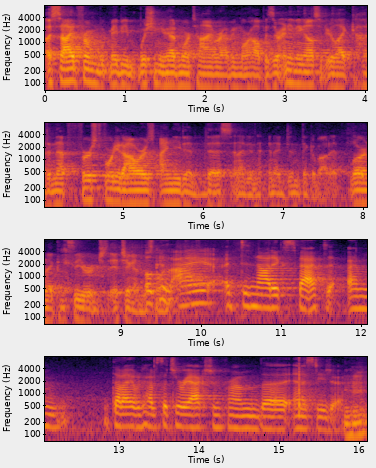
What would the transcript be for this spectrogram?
aside from maybe wishing you had more time or having more help, is there anything else that you're like, God, in that first 48 hours, I needed this, and I didn't, and I didn't think about it. Lauren, I can see you're just itching on this Well, because I did not expect um, that I would have such a reaction from the anesthesia. Mm-hmm.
